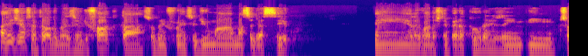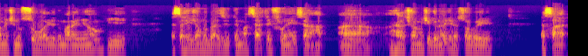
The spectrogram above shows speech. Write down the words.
A região central do Brasil, de fato, está sob a influência de uma massa de ar seco. Tem elevadas temperaturas, em, em, principalmente no sul ali do Maranhão, e essa região do Brasil tem uma certa influência a, a, relativamente grande né, sobre essa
